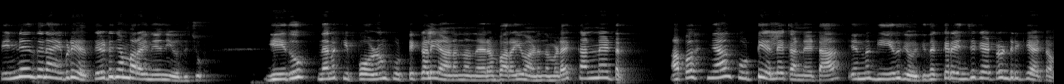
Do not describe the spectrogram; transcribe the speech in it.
പിന്നെ എന്തിനാ ഇവിടെ എത്തിയിട്ട് ഞാൻ പറയുന്നതെന്ന് ചോദിച്ചു. ഗീതു നിനക്കിപ്പോഴും കുട്ടിക്കളിയാണെന്ന് നേരം പറയുവാണ് നമ്മുടെ കണ്ണേട്ടൻ. അപ്പൊ ഞാൻ കുട്ടിയല്ലേ കണ്ണേട്ടാ എന്ന് ഗീതു ചോദിക്കുന്നു ഇതൊക്കെ രഞ്ജ് കേട്ടോണ്ടിരിക്കുക കേട്ടോ.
